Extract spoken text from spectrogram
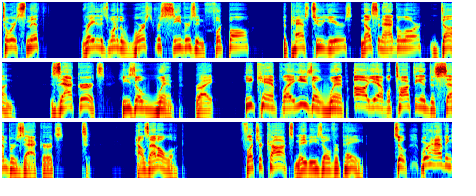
Torrey Smith, rated as one of the worst receivers in football the past two years. Nelson Agholor, done. Zach Ertz, he's a wimp, right? He can't play. He's a wimp. Oh, yeah, we'll talk to you in December, Zach Ertz. How's that all look? Fletcher Cox, maybe he's overpaid. So we're having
